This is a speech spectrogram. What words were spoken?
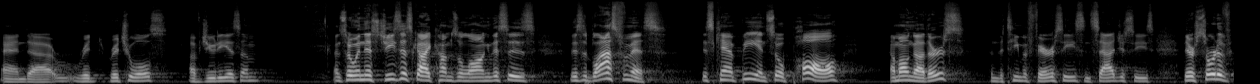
and uh, rituals of Judaism. And so when this Jesus guy comes along, this is, this is blasphemous. This can't be. And so Paul, among others, and the team of Pharisees and Sadducees, they're sort of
